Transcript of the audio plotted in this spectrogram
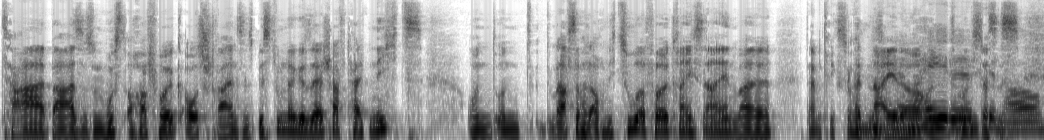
Kapitalbasis und musst auch Erfolg ausstrahlen, sonst bist du in der Gesellschaft halt nichts. und, und du darfst aber auch nicht zu erfolgreich sein, weil dann kriegst du halt Neider neidisch, und, und das genau. ist,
